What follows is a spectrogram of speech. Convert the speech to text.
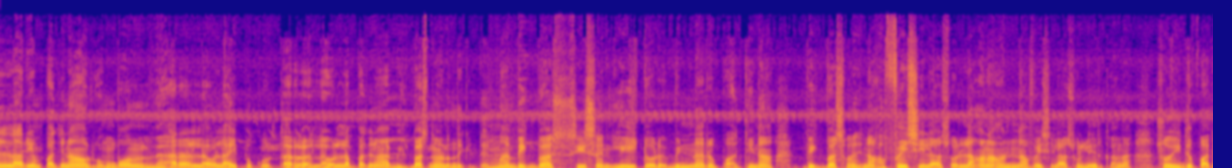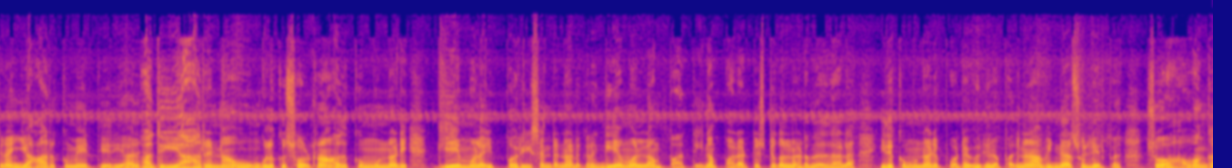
எல்லாரையும் பார்த்தீங்கன்னா ரொம்ப வேறு லெவல் ஐப்பு கொடுத்தர லெவலில் பார்த்தீங்கன்னா பிக் பாஸ் நடந்துக்கிட்டு நம்ம பிக் பாஸ் சீசன் எயிட்டோட வின்னர் பார்த்தீங்கன்னா பிக் பாஸ் பார்த்தீங்கன்னா அஃபிஷியலாக சொல்ல ஆனால் அன்அஃபிஷியலாக சொல்லியிருக்காங்க. ஸோ இது பார்த்தீங்கன்னா யாருக்குமே தெரியாது. அது யாருன்னு நான் உங்களுக்கு சொல்கிறேன் அதுக்கு முன்னாடி கேமில் இப்போ ரீசெண்டாக நடக்கிற கேமெல்லாம் பார்த்தீங்கன்னா பல டெஸ்ட்டுகள் நடந்ததால் இதுக்கு முன்னாடி போட்ட வீடியோவில் பார்த்தீங்கன்னா நான் வின்னர் சொல்லியிருப்பேன். ஸோ அவங்க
